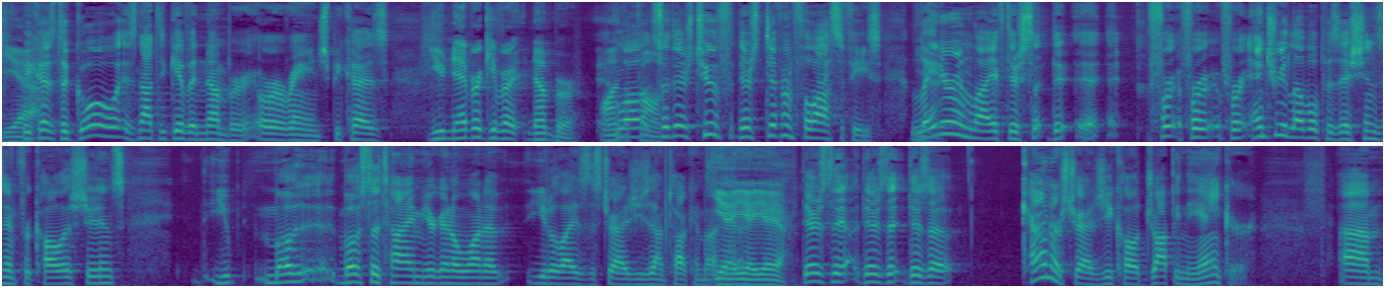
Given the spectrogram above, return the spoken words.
Yeah. Because the goal is not to give a number or a range, because You never give a number on well, the phone. so there's two. There's different philosophies. Later in life, there's there, uh, for for for entry level positions and for college students. You most most of the time you're going to want to utilize the strategies I'm talking about. Yeah, here. yeah, yeah, yeah. There's the there's a, there's a counter strategy called dropping the anchor. Um,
